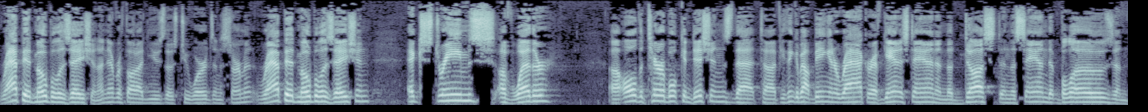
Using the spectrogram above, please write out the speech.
rapid mobilization. I never thought I'd use those two words in a sermon. Rapid mobilization, extremes of weather, uh, all the terrible conditions that, uh, if you think about being in Iraq or Afghanistan and the dust and the sand that blows and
